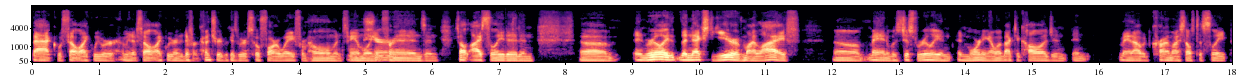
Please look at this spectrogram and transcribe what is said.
back we felt like we were i mean it felt like we were in a different country because we were so far away from home and family sure. and friends and felt isolated and um and really the next year of my life um, man, it was just really in, in mourning. I went back to college and, and man, I would cry myself to sleep.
